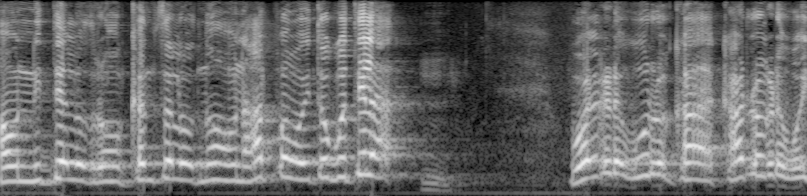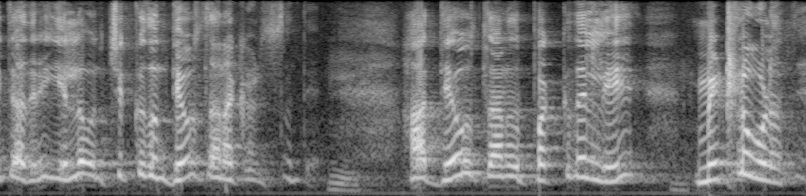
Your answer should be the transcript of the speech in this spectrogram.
ಅವನು ನಿದ್ದೆಲ್ಲಿ ಹೋದ್ರು ಕನ್ಸಲ್ಲಿ ಹೋದ್ನೋ ಅವನ ಆತ್ಮ ಹೋಯ್ತೋ ಗೊತ್ತಿಲ್ಲ. ಒಳಗಡೆ ಊರು ಕಾ ಕಾಡೊಳಗಡೆ ಹೋಯ್ತಾ ಇದ್ರೆ ಎಲ್ಲೋ ಒಂದು ಚಿಕ್ಕದೊಂದು ದೇವಸ್ಥಾನ ಕಾಣಿಸ್ತಂತೆ. ಆ ದೇವಸ್ಥಾನದ ಪಕ್ಕದಲ್ಲಿ ಮೆಟ್ಲುಗಳಂತೆ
